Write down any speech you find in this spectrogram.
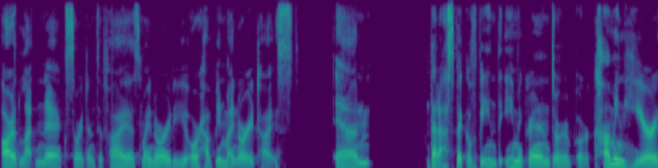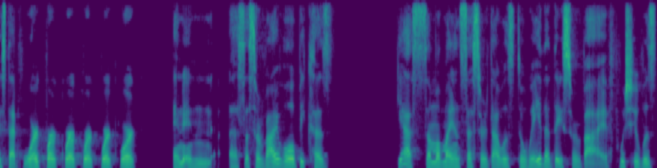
are Latinx or identify as minority or have been minoritized. And that aspect of being the immigrant or or coming here is that work, work, work, work, work, work, and in as a survival because yes, some of my ancestors that was the way that they survived, which it was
